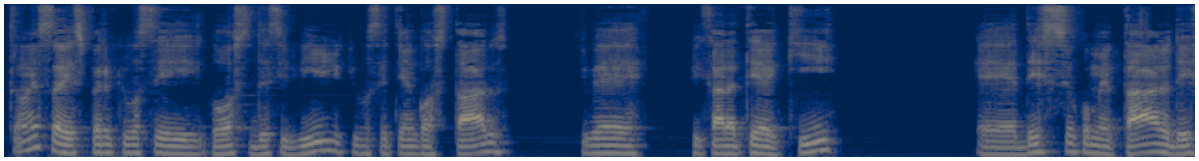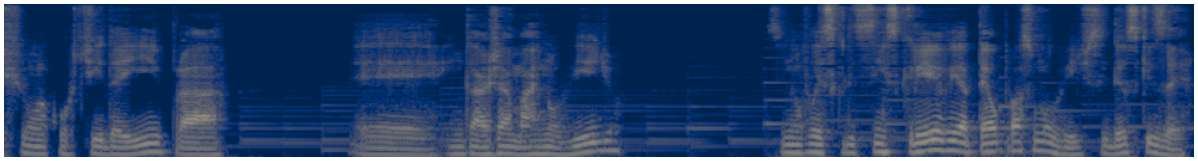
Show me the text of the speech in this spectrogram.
Então é isso aí, espero que você goste desse vídeo, que você tenha gostado. Se tiver ficado até aqui, é, deixe seu comentário, deixe uma curtida aí para é, engajar mais no vídeo. Se não for inscrito, se inscreva e até o próximo vídeo, se Deus quiser.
